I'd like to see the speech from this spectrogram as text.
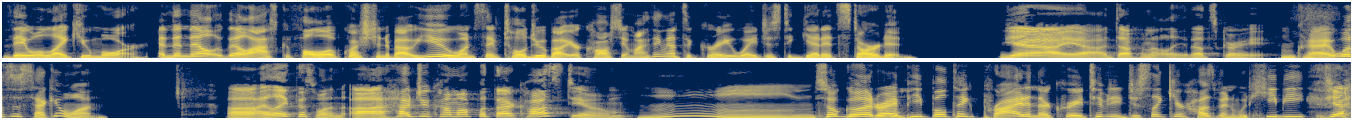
they will like you more. And then they'll, they'll ask a follow up question about you once they've told you about your costume. I think that's a great way just to get it started. Yeah. Yeah. Definitely. That's great. Okay. What's the second one? Uh, I like this one. Uh, how'd you come up with that costume? Mm, so good, right? People take pride in their creativity, just like your husband. Would he be? Yeah.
